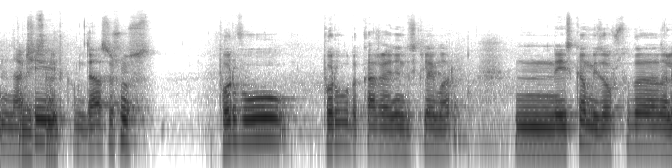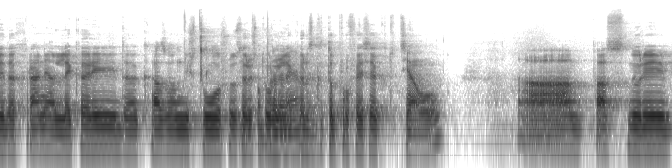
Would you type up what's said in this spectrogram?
Значи, да, всъщност, първо, първо да кажа един дисклеймър. Не искам изобщо да, нали, да храня лекари, да казвам нищо лошо срещу Определено. лекарската професия като цяло. А, аз дори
